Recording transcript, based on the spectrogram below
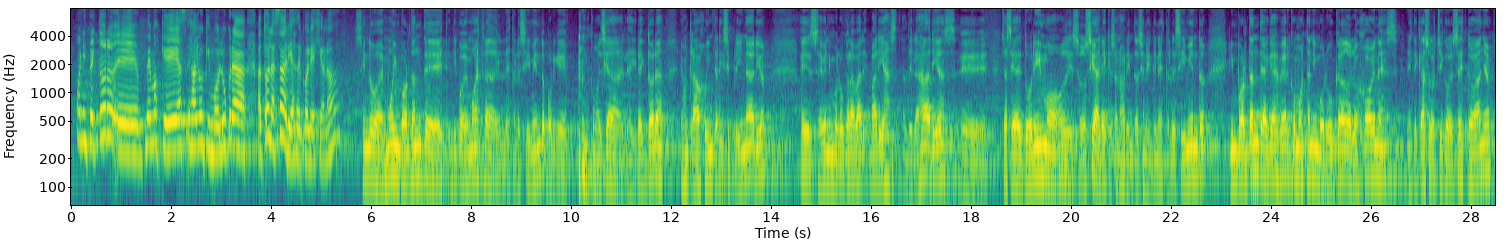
Bueno, inspector, eh, vemos que es, algo que involucra a todas las áreas del colegio, ¿no? Sin duda, es muy importante este tipo de muestra del establecimiento porque, como decía la directora, es un trabajo interdisciplinario eh, se ven involucradas varias de las áreas, eh, ya sea de turismo o de sociales, que son las orientaciones que tiene el establecimiento. Lo importante acá es ver cómo están involucrados los jóvenes, en este caso los chicos de sexto año,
